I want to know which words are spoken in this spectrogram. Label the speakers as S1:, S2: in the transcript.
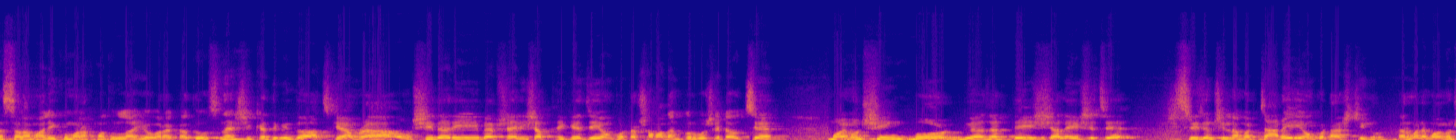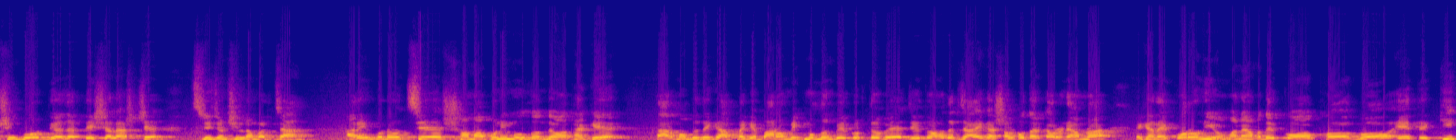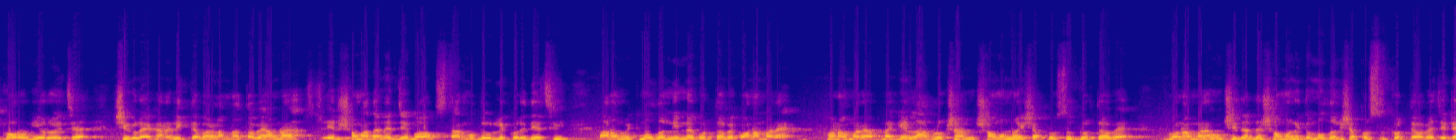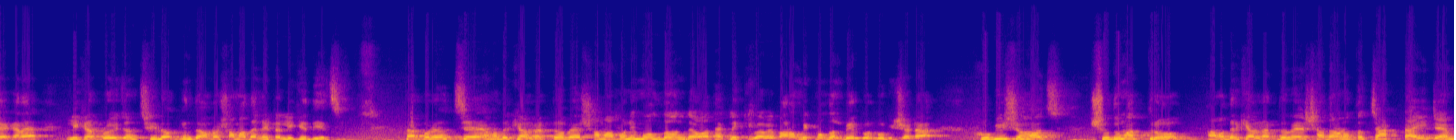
S1: আসসালামু আলাইকুম রহমতুল্লাহ বারাকাতু স্নেহ শিক্ষার্থীবৃন্দ, আজকে আমরা অংশীদারি ব্যবসায়ের হিসাব থেকে যে অঙ্কটার সমাধান করব সেটা হচ্ছে ময়মনসিংহ বোর্ড দুই হাজার তেইশ সালে এসেছে, সৃজনশীল নাম্বার চারে এই অঙ্কটা আসছিল। তার মানে ময়মনসিংহ বোর্ড দুই হাজার তেইশ সালে আসছে, সৃজনশীল নাম্বার চার। আর অঙ্কটা হচ্ছে সমাপনী মূলধন দেওয়া থাকে তার মধ্যে থেকে আপনাকে প্রারম্ভিক মূলধন বের করতে হবে। যেহেতু আমাদের জায়গা স্বল্পতার কারণে আমরা এখানে করণীয় মানে আমাদের ক, খ, গ এতে কি করণীয় রয়েছে সেগুলো এখানে লিখতে পারলাম না। তবে আমরা এর সমাধানের যে বক্স তার মধ্যে উল্লেখ করে দিয়েছি। প্রারম্ভিক মূলধন নির্ণয় করতে হবে ক নম্বরে। খ নম্বরে আপনাকে লাভ লোকসান সমন্বয় হিসাব প্রস্তুত করতে হবে। গ নম্বরে অংশীদারদের সমন্বিত মূলধন হিসাব প্রস্তুত করতে হবে, যেটা এখানে লিখার প্রয়োজন ছিল, কিন্তু আমরা সমাধানে এটা লিখে দিয়েছি। তারপরে হচ্ছে আমাদের খেয়াল রাখতে হবে, সমাপনী মূলধন দেওয়া থাকলে কীভাবে প্রারম্ভিক মূলধন বের করব বিষয়টা খুবই সহজ। শুধুমাত্র আমাদের খেয়াল রাখতে হবে, সাধারণত চারটা আইটেম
